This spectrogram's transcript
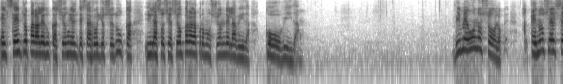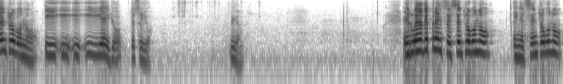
el Centro para la Educación y el Desarrollo SEDUCA y la Asociación para la Promoción de la Vida, COVIDA. Dime uno solo, que no sea el Centro Bono y, y, ellos, qué sé yo. Dígame. En rueda de prensa, el Centro Bono, en el Centro Bono,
